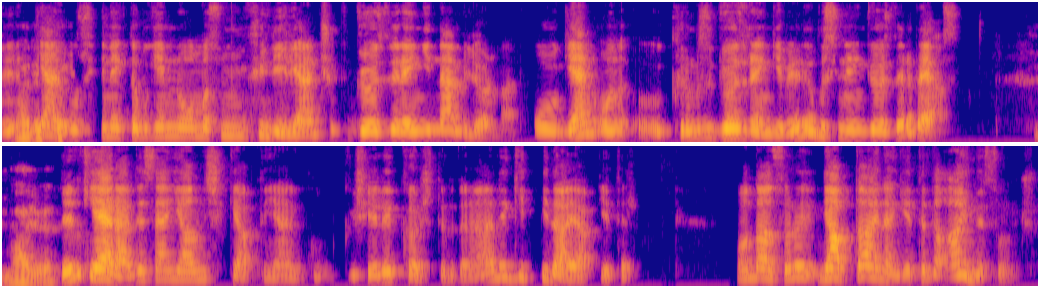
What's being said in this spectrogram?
Dedim Hadi yani bu sinekte bu genin olması mümkün değil yani. Çünkü gözleri renginden biliyorum ben. O gen onu, kırmızı göz rengi veriyor. Bu sineğin gözleri beyaz. Vay be. Dedim ki herhalde sen yanlışlık yaptın yani şeyleri karıştırdın herhalde git bir daha yap getir. Ondan sonra yaptı aynen getirdi aynı sonuç.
